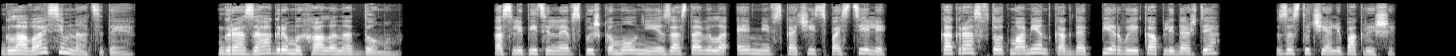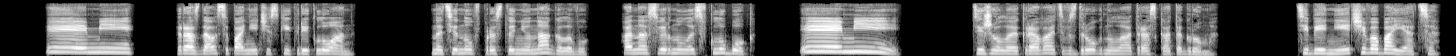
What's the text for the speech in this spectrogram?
Глава 17. Гроза громыхала над домом. Ослепительная вспышка молнии заставила Эмми вскочить с постели как раз в тот момент, когда первые капли дождя застучали по крыше. «Эмми!» — раздался панический крик Луан. Натянув простыню на голову, она свернулась в клубок. «Эмми!» Тяжелая кровать вздрогнула от раската грома. «Тебе нечего бояться»,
